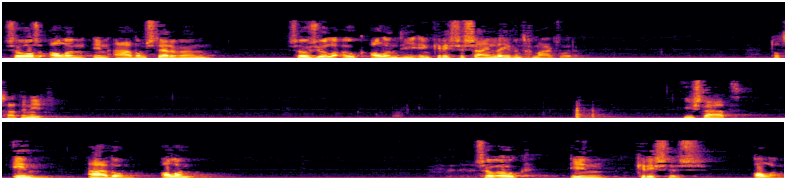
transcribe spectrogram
zoals allen in Adam sterven, zo zullen ook allen die in Christus zijn levend gemaakt worden. Dat staat er niet. Hier staat in Adam allen, zo ook in Christus allen.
